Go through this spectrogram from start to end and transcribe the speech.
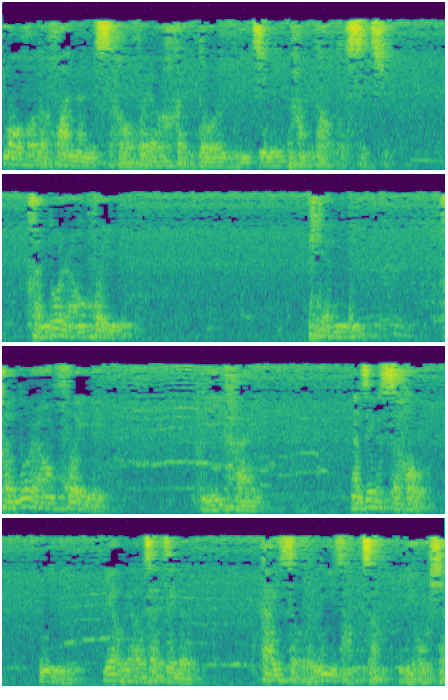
幕后的患难的时候，会有很多离经叛道的事情，很多人会偏离，很多人会离开。那这个时候，你要不要在这个该走的立场上留下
